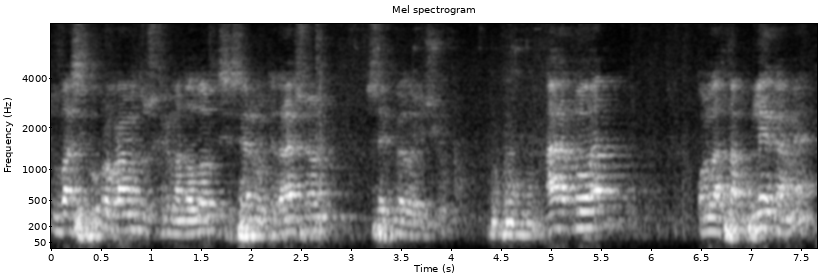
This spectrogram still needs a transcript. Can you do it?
του βασικού προγράμματος χρηματοδότησης έργων και δράσεων σε επίπεδο νησιού. Άρα τώρα, όλα αυτά που λέγαμε,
